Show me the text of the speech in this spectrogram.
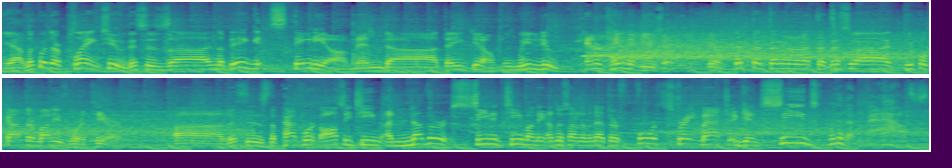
Yeah, look where they're playing too. This is uh, in the big stadium, and uh, they, you know, we need to do entertainment music. You know, this uh, people got their money's worth here. Uh, this is the Patchwork Aussie team, another seeded team on the other side of the net. Their fourth straight match against seeds. Look at that pass.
